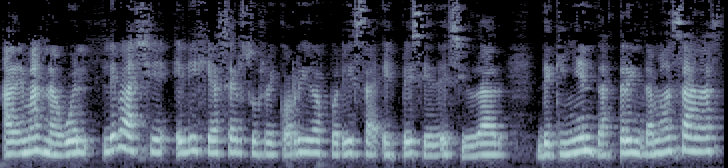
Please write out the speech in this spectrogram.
Además, Nahuel Levalle elige hacer sus recorridos por esa especie de ciudad de 530 manzanas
